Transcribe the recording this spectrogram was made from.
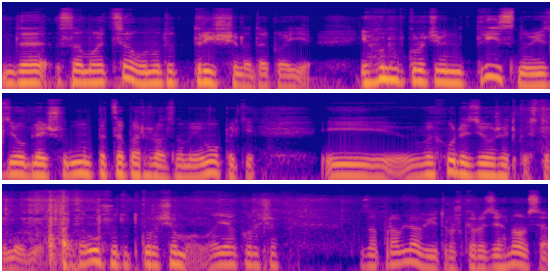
де сама ця, воно тут тріщина така є. І воно, коротше, він тріснув і з його, блядь, шу- ну, це перший раз на моєму опиті. І виходить з його жидкость тормозу. Тому що тут, коротше, мало. А я, коротше, заправляв її, трошки розігнався.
